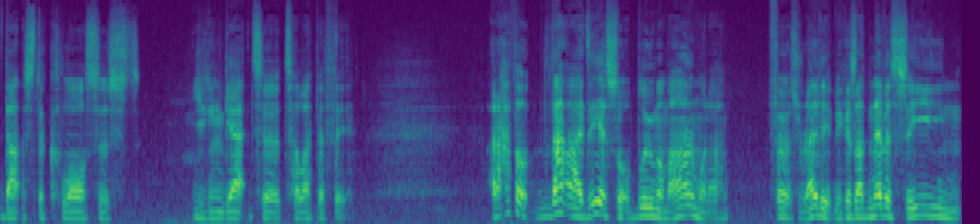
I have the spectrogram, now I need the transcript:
that's the closest you can get to telepathy. And I thought that idea sort of blew my mind when I first read it because I'd never seen,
